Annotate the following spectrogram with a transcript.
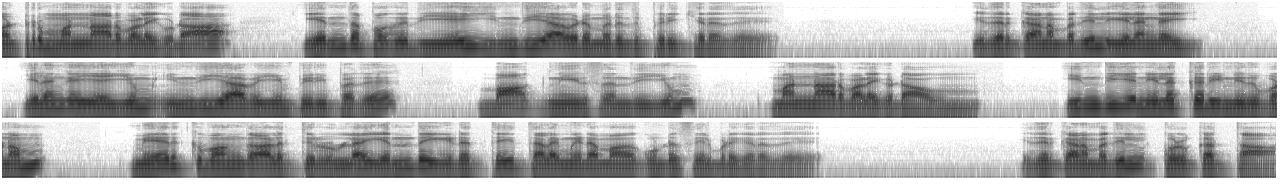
மற்றும் மன்னார் வளைகுடா எந்த பகுதியை இந்தியாவிடமிருந்து பிரிக்கிறது? இதற்கான பதில் இலங்கை. இலங்கையையும் இந்தியாவையும் பிரிப்பது பாக் நீர்சந்தியும் மன்னார் வளைகுடாவும். இந்திய நிலக்கரி நிறுவனம் மேற்கு வங்காளத்தில் உள்ள எந்த இடத்தை தலைமையிடமாக கொண்டு செயல்படுகிறது? இதற்கான பதில் கொல்கத்தா.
